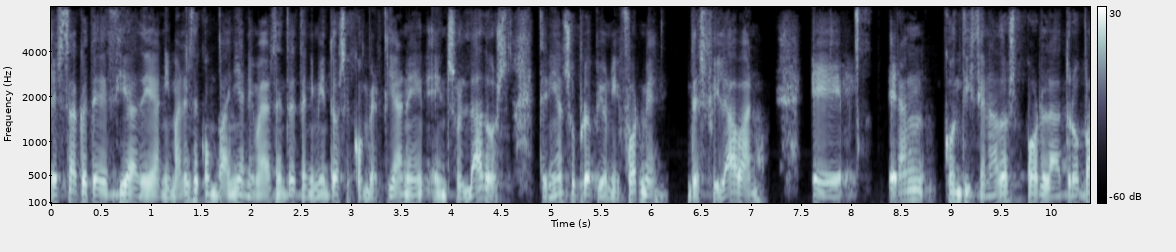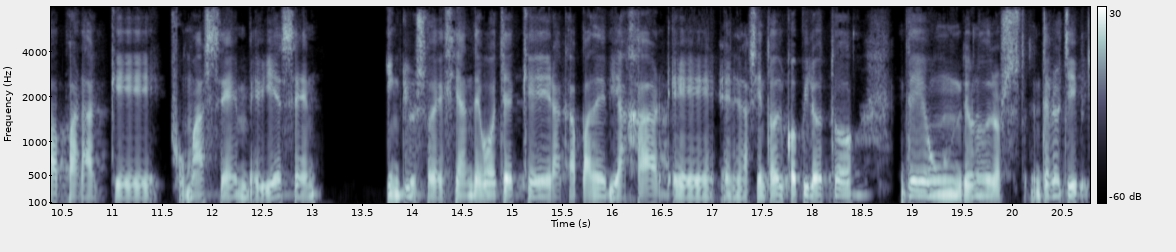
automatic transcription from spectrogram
esta que te decía de animales de compañía, animales de entretenimiento, se convertían en, soldados, tenían su propio uniforme, desfilaban, eh, eran condicionados por la tropa para que fumasen, bebiesen, incluso decían de Boye que era capaz de viajar eh, en el asiento del copiloto de, un, de uno de los, de los jeep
